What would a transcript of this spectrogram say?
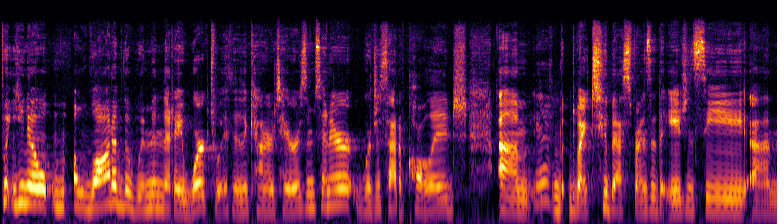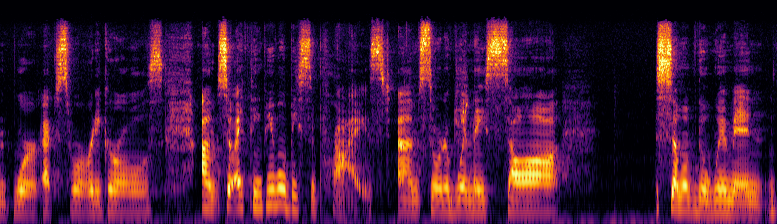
But you know, a lot of the women that I worked with in the counterterrorism center were just out of college. Um, m- My two best friends at the agency um, were ex sorority girls. Um, so I think people would be surprised, um, sort of, when they saw some of the women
